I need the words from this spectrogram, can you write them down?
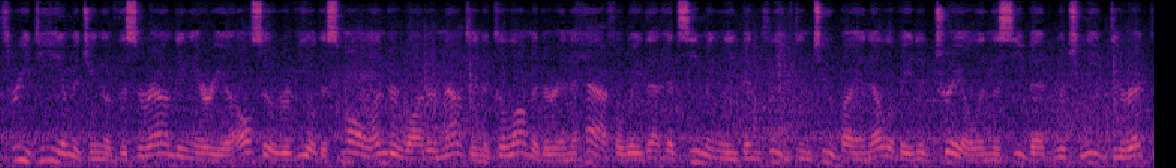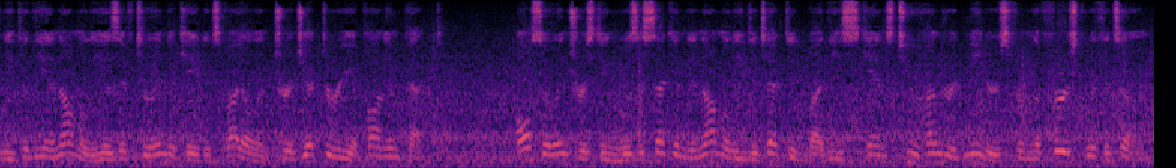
3D imaging of the surrounding area also revealed a small underwater mountain a kilometer and a half away that had seemingly been cleaved in two by an elevated trail in the seabed which lead directly to the anomaly as if to indicate its violent trajectory upon impact. Also interesting was a second anomaly detected by these scans 200 meters from the first with its own,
